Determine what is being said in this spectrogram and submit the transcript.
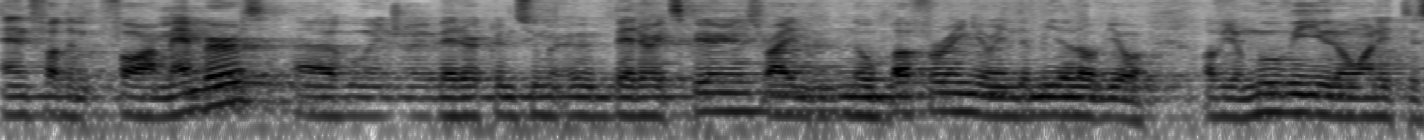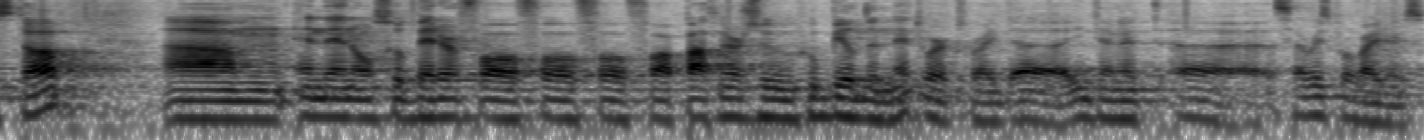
and for the for our members uh, who enjoy better consumer better experience right no buffering you're in the middle of your of your movie you don't want it to stop um, and then also better for, for, for, for our partners who, who build the networks, right, the internet uh, service providers.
